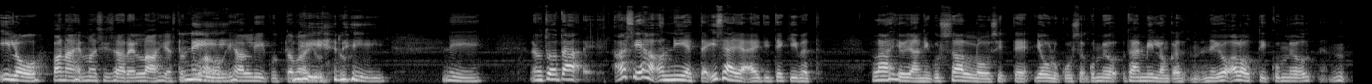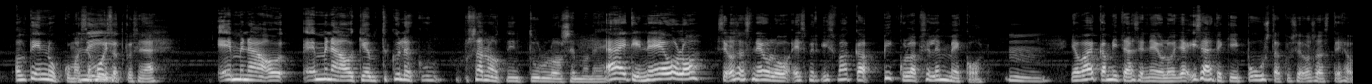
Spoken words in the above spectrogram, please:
ilo vanhemman sisaren lahjasta niin. on ihan liikuttava niin, juttu. Niin. niin. No tuota, asiahan on niin, että isä ja äiti tekivät lahjoja niin kuin Salloa sitten joulukuussa, kun me, tai milloin ne jo aloitti, kun me oltiin nukkumassa. Niin. Muistatko sinä? En minä, en minä oikein, mutta kyllä kun sanot, niin tullut semmoinen. Äiti neulo, se osasi neuloa esimerkiksi vaikka pikkulapselle mekon. Mm. Ja vaikka mitä se neulo. Ja isä teki puusta, kun se osasi tehdä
